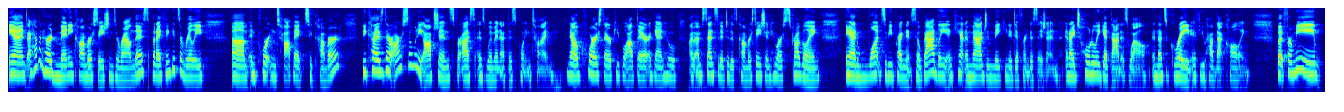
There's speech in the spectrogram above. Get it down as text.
And I haven't heard many conversations around this, but I think it's a really um, important topic to cover because there are so many options for us as women at this point in time. Now, of course, there are people out there, again, who I'm sensitive to this conversation, who are struggling and want to be pregnant so badly and can't imagine making a different decision. And I totally get that as well. And that's great if you have that calling. But for me,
